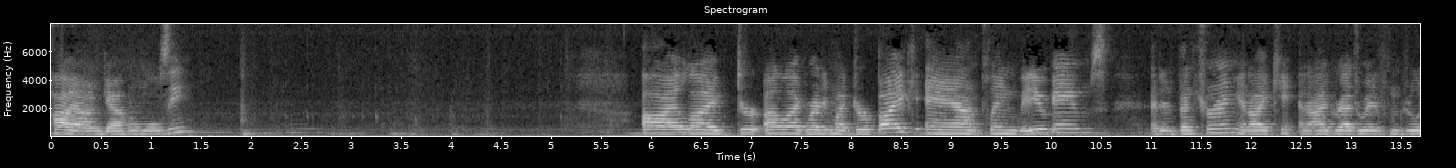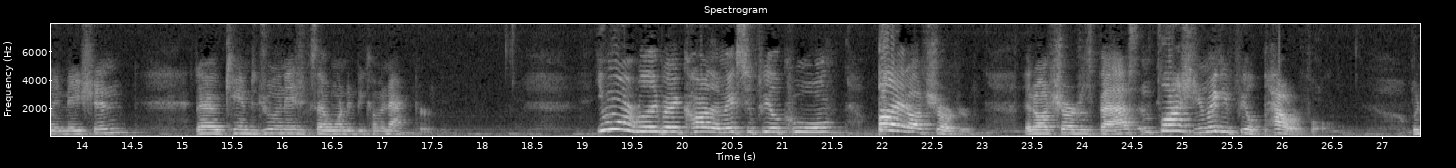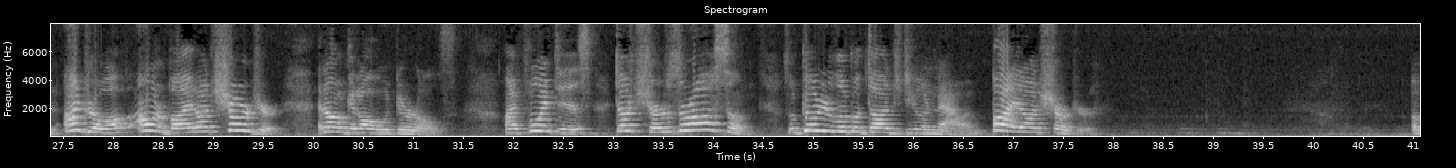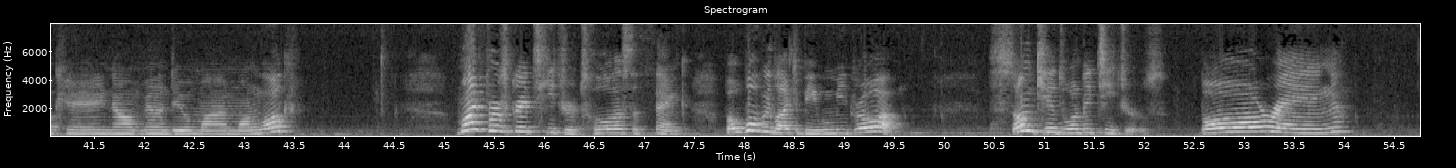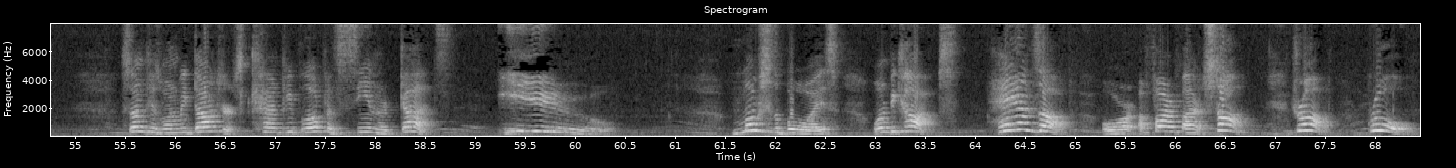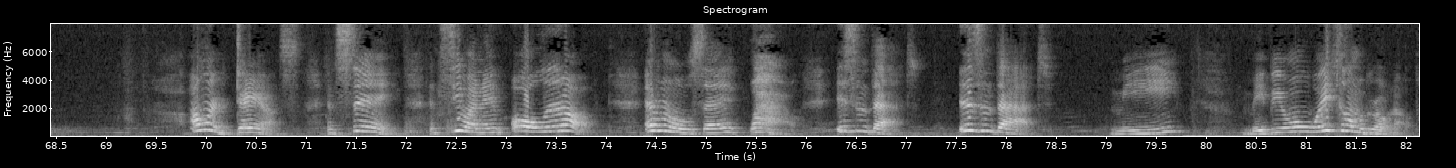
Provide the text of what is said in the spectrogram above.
Hi, I'm Gavyn Woolsey. I like dirt. I like riding my dirt bike and playing video games and adventuring. And I and I graduated from Julie Nation. And I came to Julie Nation because I wanted to become an actor. You want a really great car that makes you feel cool? Buy a Dodge Charger. The Dodge Charger is fast and flashy and make you feel powerful. When I grow up, I want to buy a Dodge Charger, and I will get all the girls. My point is, Dodge Chargers are awesome. So go to your local Dodge dealer now and buy a Dodge Charger. Okay, now I'm going to do my monologue. My first grade teacher told us to think about what we'd like to be when we grow up. Some kids want to be teachers. Boring. Some kids want to be doctors, cutting people open, seeing their guts. Ew. Most of the boys want to be cops. Hands up! Or a firefighter. Stop! Drop! Roll! I want to dance and sing and see my name all lit up. Everyone will say, wow, isn't that, isn't that me? Maybe I won't wait till I'm a grown up.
